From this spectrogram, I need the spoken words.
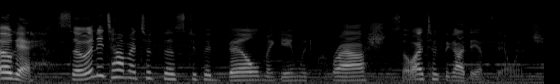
okay so anytime I took the stupid bell, my game would crash. So I took the goddamn sandwich.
